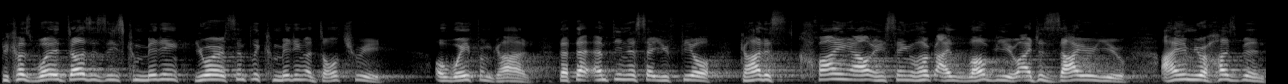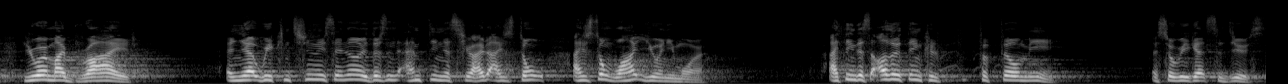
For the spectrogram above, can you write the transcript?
Because what it does is he's committing, you are simply committing adultery away from God. That that emptiness that you feel, God is crying out and he's saying, Look, I love you. I desire you. I am your husband. You are my bride. And yet we continually say, no, there's an emptiness here. I, I, just, don't, I just don't want you anymore. I think this other thing could f- fulfill me. And so we get seduced.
